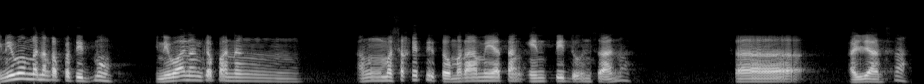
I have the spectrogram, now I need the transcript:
Iniwan ka ng kapatid mo. Iniwanan ka pa ng... Ang masakit nito, marami yatang NP doon sa ano? Sa alyansa.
